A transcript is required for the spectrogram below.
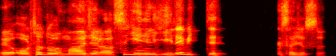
e, Orta Doğu macerası yenilgiyle bitti kısacası.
